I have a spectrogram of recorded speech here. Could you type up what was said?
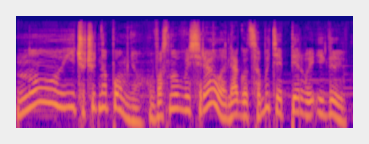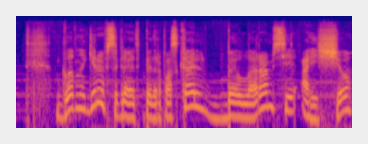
Ну и чуть-чуть напомню, в основу сериала лягут события первой игры. Главных героев сыграют Педро Паскаль, Белла Рамси, а еще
